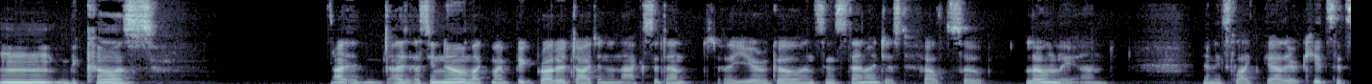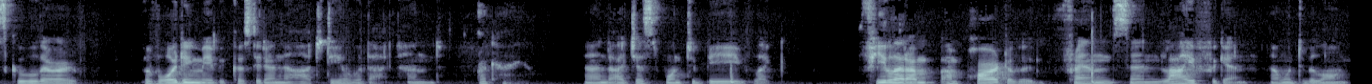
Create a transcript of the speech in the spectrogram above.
Mm, because I, I, as you know, like my big brother died in an accident a year ago, and since then I just felt so lonely, and and it's like the other kids at school they are avoiding me because they don't know how to deal with that, and Okay. and I just want to be like feel that I'm I'm part of it, friends and life again. I want to belong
